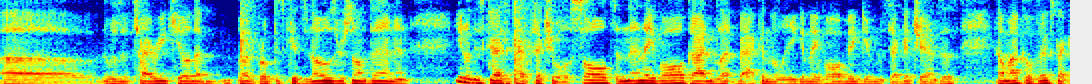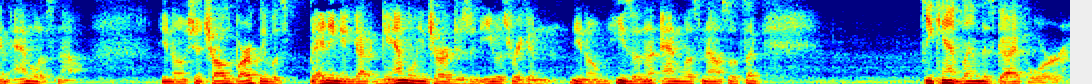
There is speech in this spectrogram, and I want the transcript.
Uh, there was a Tyreek Hill that broke his kid's nose or something, and you know these guys have had sexual assaults, and then they've all gotten let back in the league, and they've all been given second chances. Hell, Michael Vick's like an analyst now. You know, shit, Charles Barkley was betting and got gambling charges, and he was freaking, you know, he's an analyst now. So it's like, you can't blame this guy for,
